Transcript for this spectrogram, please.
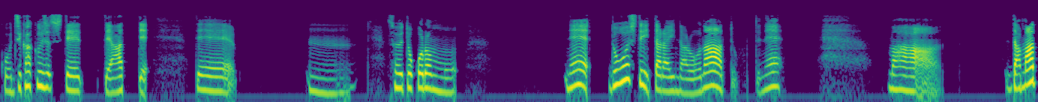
こう自覚してってあって、で、うーん、そういうところも、ね、どうしていったらいいんだろうなって思ってね。まあ、黙っ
